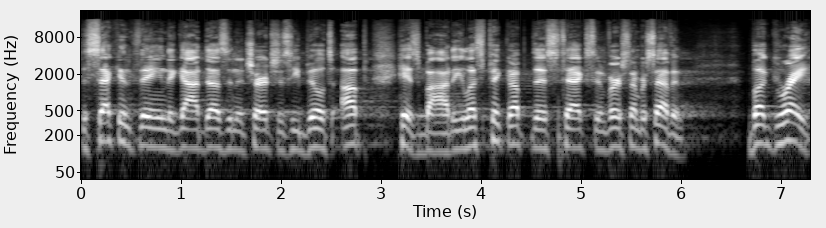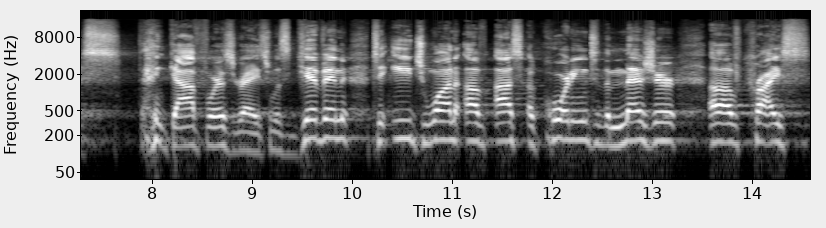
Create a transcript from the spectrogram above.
the second thing that God does in the church is he builds up his body. Let's pick up this text in verse number seven. But grace, thank God for his grace, was given to each one of us according to the measure of Christ's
